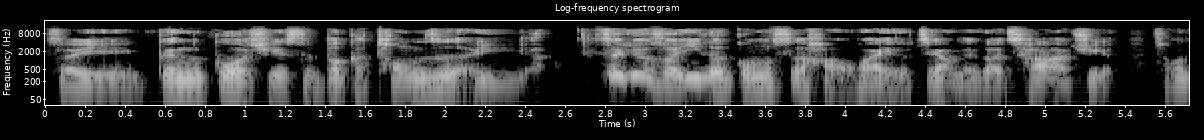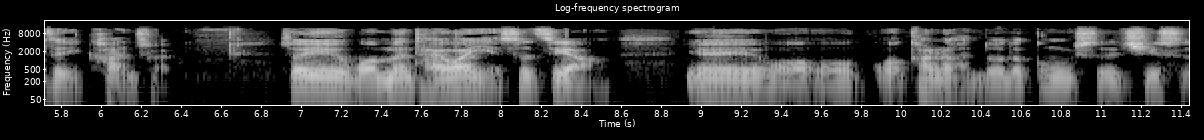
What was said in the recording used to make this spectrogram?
所以跟过去是不可同日而语啊，这就是说一个公司好坏有这样的一个差距，从这里看出来。所以我们台湾也是这样，因为我我我看了很多的公司，其实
